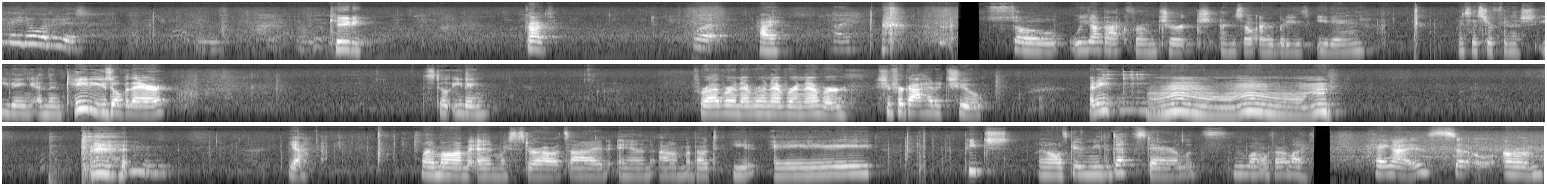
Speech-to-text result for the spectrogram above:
think I know what it is. Katie. Guys. What? Hi. Hi. So we got back from church and so everybody's eating. My sister finished eating and then Katie's over there. Still eating. Forever and ever and ever and ever. She forgot how to chew. Ready? Mmm. Mm. yeah. My mom and my sister are outside and I'm about to eat a peach. My mom was giving me the death stare. Let's move on with our life. Hey guys, so um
